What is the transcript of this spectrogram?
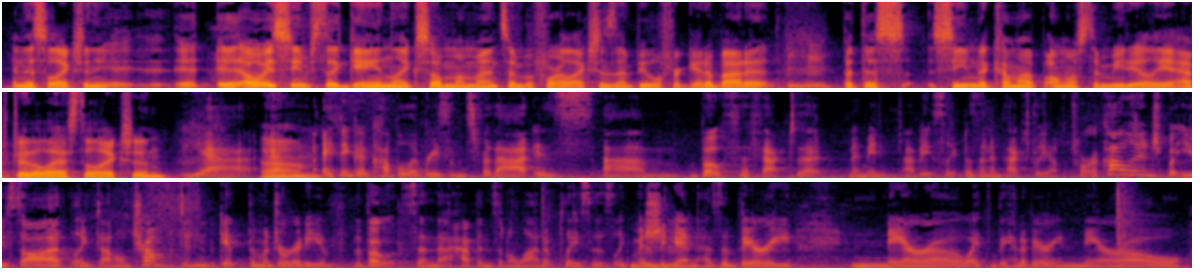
in this election. It, it, it always seems to gain like some momentum before elections, then people forget about it. Mm-hmm. But this seemed to come up almost immediately after the last election. Yeah, and Um, I think a couple of reasons for that is um, both the fact that I mean, obviously, it doesn't impact the electoral college, but you saw like Donald Trump didn't get the majority of the votes, and that happens in a lot of places. Like Michigan has a very narrow. I think they had a very narrow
